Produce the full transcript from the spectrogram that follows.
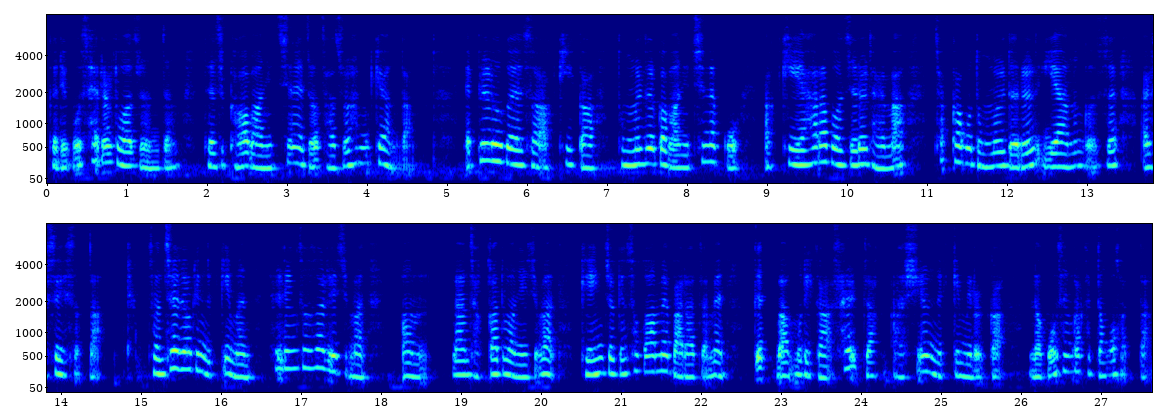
그리고 새를 도와주는 등 데즈카와 많이 친해져 자주 함께한다. 에필로그에서 아키가 동물들과 많이 친했고 아키의 할아버지를 닮아 착하고 동물들을 이해하는 것을 알 수 있었다. 전체적인 느낌은 힐링 소설이지만 음, 난 작가도 아니지만 개인적인 소감을 말하자면 끝 마무리가 살짝 아쉬운 느낌이랄까 라고 생각했던 것 같다.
